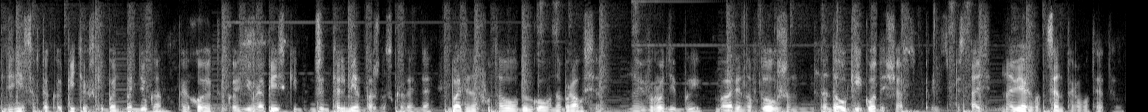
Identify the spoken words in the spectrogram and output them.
Денисов такой питерский бандюган, Крыховик такой европейский джентльмен, можно сказать, да. Баринов у того у другого набрался, ну и вроде бы Баринов должен на долгие годы сейчас, в принципе, стать, наверное, центром вот этой вот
